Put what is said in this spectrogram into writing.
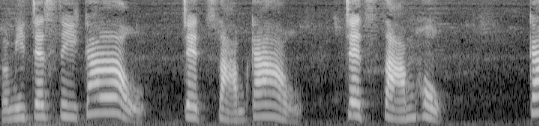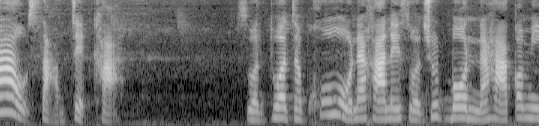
ก็มี 749 739 736 937 ค่ะ ส่วนตัวจับคู่นะคะ ในส่วนชุดบนนะคะ ก็มี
